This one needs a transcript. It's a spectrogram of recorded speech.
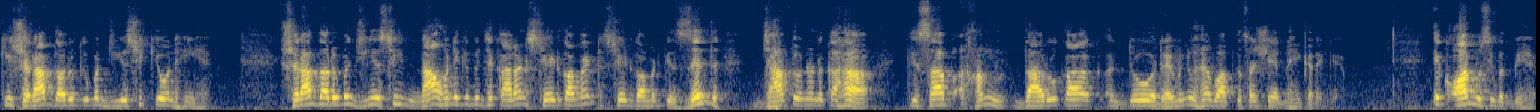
कि शराब दारू के ऊपर जीएसटी क्यों नहीं है। शराब दारू पर जीएसटी ना होने के पीछे कारण स्टेट गवर्नमेंट स्टेट गवर्नमेंट की जिद जहाँ पे उन्होंने कहा कि साहब हम दारू का जो रेवेन्यू है वो आपके साथ शेयर नहीं करेंगे। एक और मुसीबत भी है।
